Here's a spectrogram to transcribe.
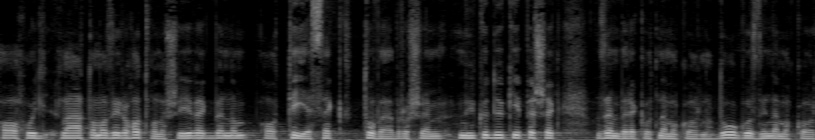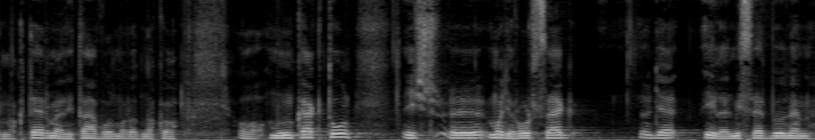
ahogy látom azért a 60-as években a, a TSZ-ek továbbra sem működőképesek, az emberek ott nem akarnak dolgozni, nem akarnak termelni, távol maradnak a, a munkáktól, és Magyarország ugye élelmiszerből nem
